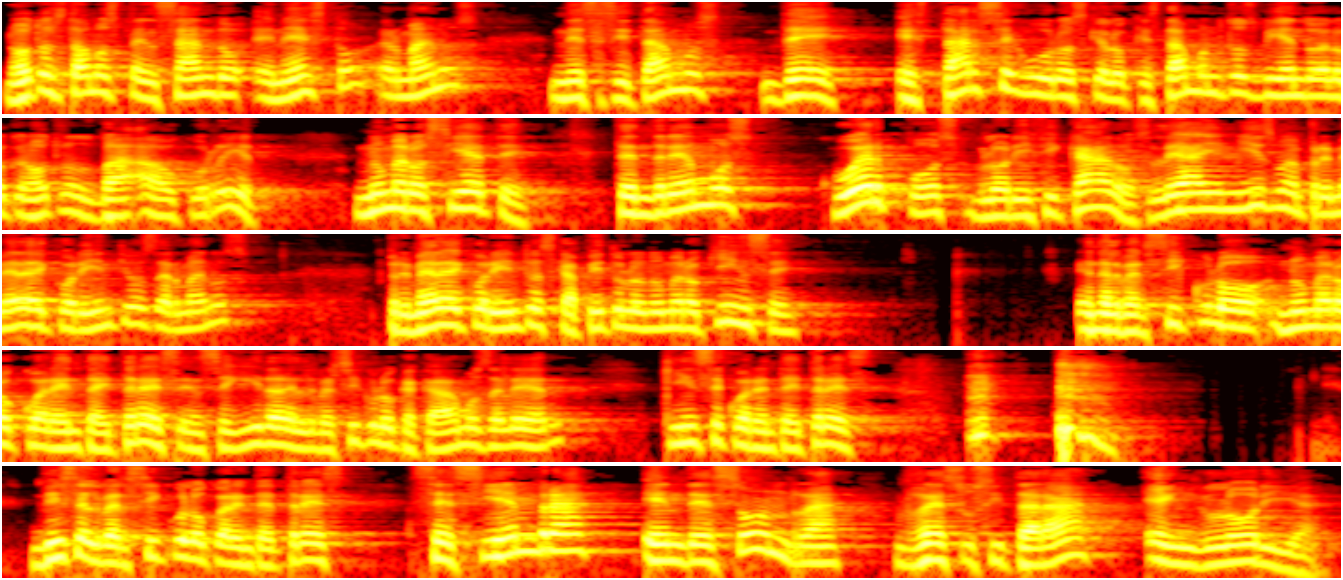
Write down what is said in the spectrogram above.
nosotros estamos pensando en esto, hermanos, necesitamos de estar seguros que lo que estamos nosotros viendo es lo que nosotros nos va a ocurrir. Número siete, tendremos cuerpos glorificados. Lea ahí mismo en Primera de Corintios, hermanos. Primera de Corintios, capítulo número 15, en el versículo número 43, enseguida del versículo que acabamos de leer, 15:43. Dice el versículo 43, se siembra en deshonra, resucitará en gloria.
